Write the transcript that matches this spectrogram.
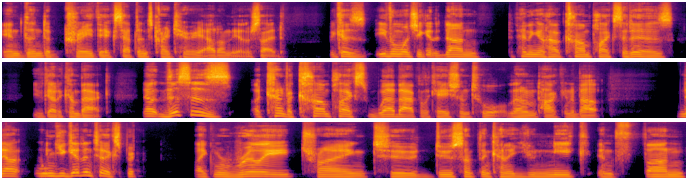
and then to create the acceptance criteria out on the other side. Because even once you get it done, depending on how complex it is, you've got to come back. Now, this is a kind of a complex web application tool that I'm talking about. Now, when you get into experience, like we're really trying to do something kind of unique and fun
